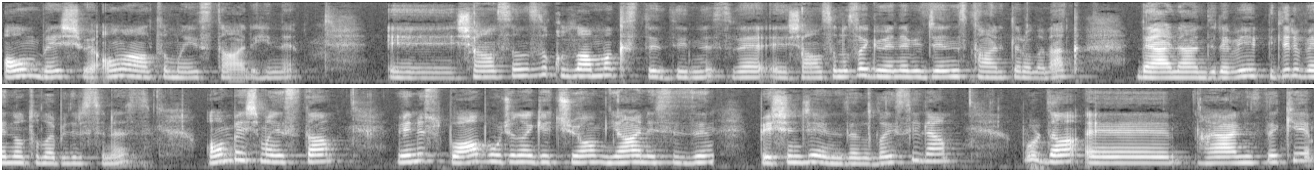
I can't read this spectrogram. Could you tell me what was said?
15 ve 16 Mayıs tarihini e, şansınızı kullanmak istediğiniz ve e, şansınıza güvenebileceğiniz tarihler olarak değerlendirebilir ve not alabilirsiniz. 15 Mayıs'ta Venüs Boğa burcuna geçiyor. Yani sizin 5. evinizde dolayısıyla burada e, hayalinizdeki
